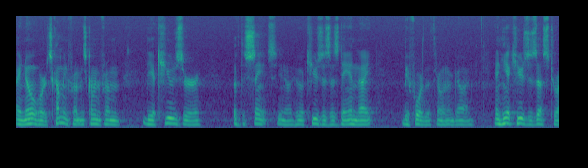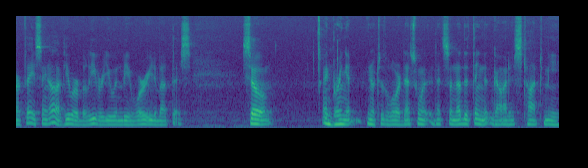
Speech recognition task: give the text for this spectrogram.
I know where it's coming from. It's coming from the accuser of the saints, you know, who accuses us day and night before the throne of God. And he accuses us to our face, saying, Oh, if you were a believer, you wouldn't be worried about this. So I bring it, you know, to the Lord. That's one that's another thing that God has taught me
